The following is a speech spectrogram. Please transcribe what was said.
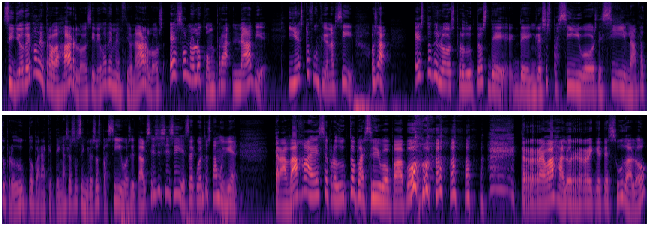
Si yo dejo de trabajarlos y dejo de mencionarlos, eso no lo compra nadie. Y esto funciona así. O sea, esto de los productos de, ingresos pasivos, de sí, lanza tu producto para que tengas esos ingresos pasivos y tal. Sí, sí, sí, sí, ese cuento está muy bien. Trabaja ese producto pasivo, papo. Trabájalo, requete, súdalo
